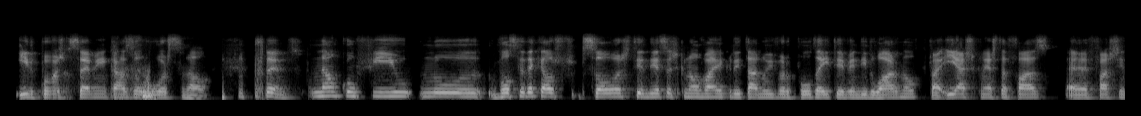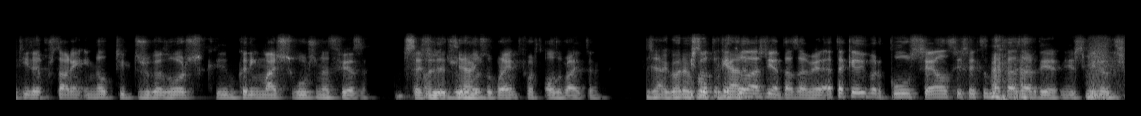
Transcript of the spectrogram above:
e depois recebem em casa o Arsenal. Portanto, não confio no. Vou ser daquelas pessoas, tendências que não vai acreditar no Liverpool, daí ter vendido o Arnold, e acho que nesta fase uh, faz sentido apostar em, em outro tipo de jogadores que um bocadinho mais seguros na defesa, seja Olha, jogadores Tiago. do Brentford ou do Brighton. Já agora Isto vou pegar... toda a gente, estás a ver? Até que o Liverpool, Chelsea, isto é tudo uma casa a arder nestes minutos.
